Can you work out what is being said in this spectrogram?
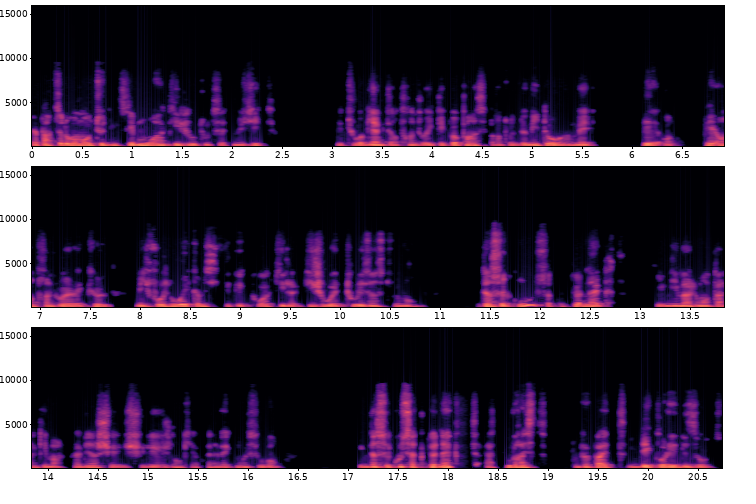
Et à partir du moment où tu dis c'est moi qui joue toute cette musique, et tu vois bien que tu es en train de jouer avec tes copains, c'est pas un truc de mytho, hein, mais tu es, es, en train de jouer avec eux, mais il faut jouer comme si c'était toi qui, jouais tous les instruments. D'un seul coup, ça te connecte, c'est une image mentale qui marche très bien chez, chez les gens qui apprennent avec moi souvent, et d'un seul coup, ça te connecte à tout le reste. Tu ne peux pas être décollé des autres.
